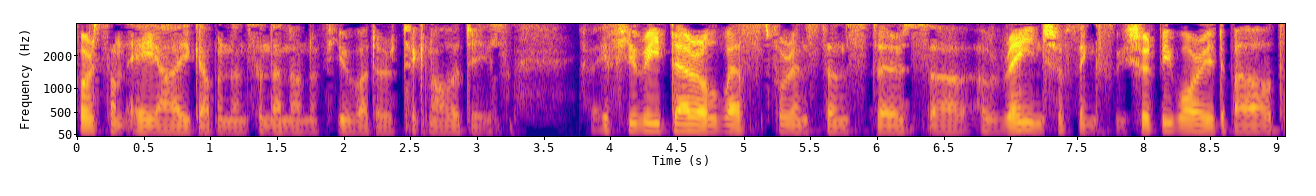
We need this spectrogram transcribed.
first on AI governance and then on a few other technologies. If you read Darrell West, for instance, there's a, a range of things we should be worried about.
